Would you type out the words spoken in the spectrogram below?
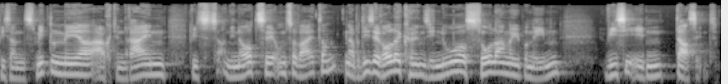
bis ans Mittelmeer, auch den Rhein, bis an die Nordsee und so weiter. Aber diese Rolle können sie nur so lange übernehmen, wie sie eben da sind.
